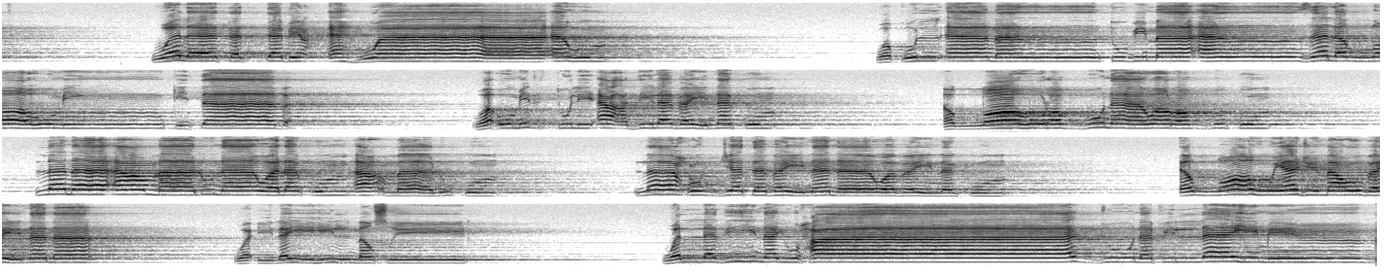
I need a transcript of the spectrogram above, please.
ولا تتبع أهواءهم. وقل آمنت بما أنزل الله من كتاب وأمرت لأعدل بينكم. الله ربنا وربكم. لنا أعمالنا ولكم أعمالكم لا حجة بيننا وبينكم الله يجمع بيننا وإليه المصير والذين يحاجون في الله من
